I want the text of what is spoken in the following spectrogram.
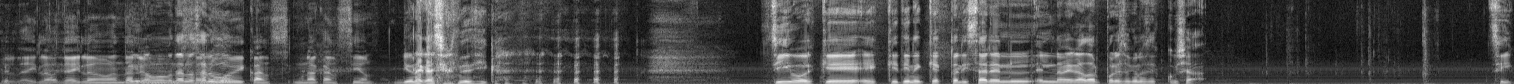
De ahí, la- de ahí le vamos a mandar vamos a un los saludo saludos. y can- una canción. Y una canción dedicada. sí, pues que, es que tienen que actualizar el, el navegador, por eso que no se escucha. Sí,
